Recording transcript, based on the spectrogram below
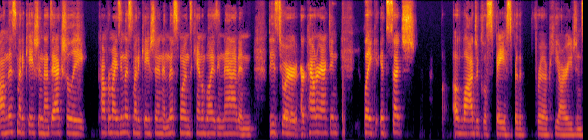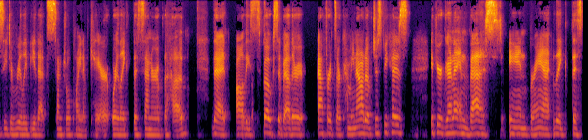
on this medication that's actually compromising this medication, and this one's cannibalizing that, and these two are are counteracting. Like it's such a logical space for the for a PR agency to really be that central point of care or like the center of the hub that all these spokes of other efforts are coming out of. Just because if you're going to invest in brand like this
